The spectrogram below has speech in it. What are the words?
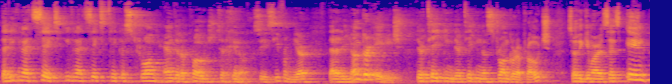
that even at six, even at six, take a strong-handed approach to chinuch. So you see from here that at a younger age, they're taking they're taking a stronger approach. So the Gemara says in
